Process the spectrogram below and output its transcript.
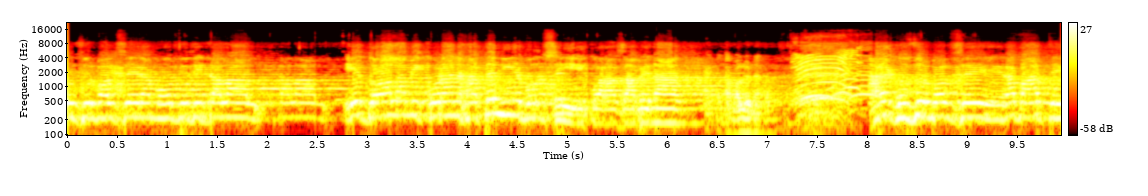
হুজুর বলছে, এরা মৌদুদি দালাল। এ দল আমি কোরআন হাতে নিয়ে বলছি, করা যাবে না। কথা বলে না। আরেক হুজুর বলছে, এরা বাতে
